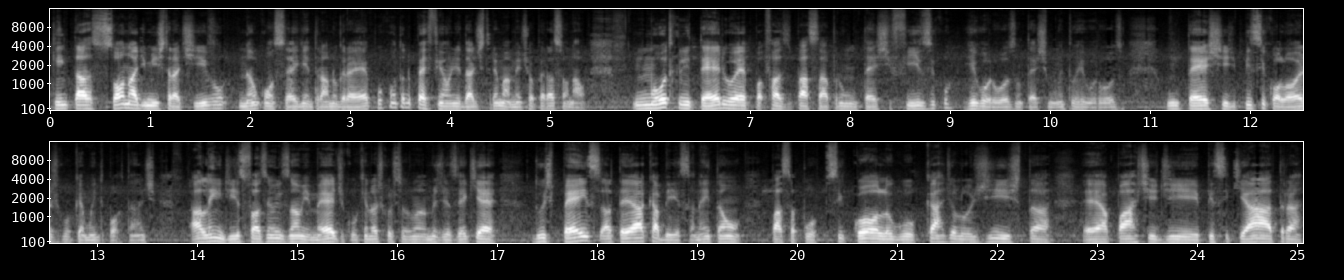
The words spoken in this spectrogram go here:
Quem está só no administrativo não consegue entrar no GRAE por conta do perfil, uma unidade extremamente operacional. Um outro critério é fazer, passar por um teste físico rigoroso, um teste muito rigoroso, um teste psicológico, que é muito importante. Além disso, fazer um exame médico, que nós costumamos dizer que é dos pés até a cabeça, né? Então, passa por psicólogo, cardiologista, é, a parte de psiquiatra,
